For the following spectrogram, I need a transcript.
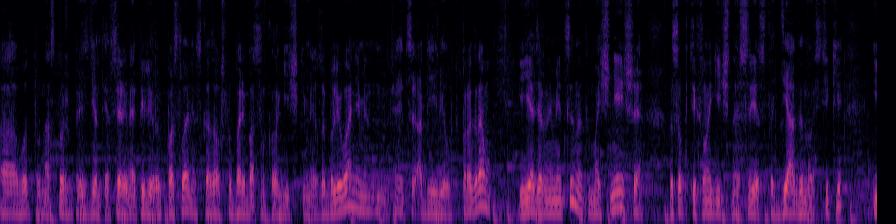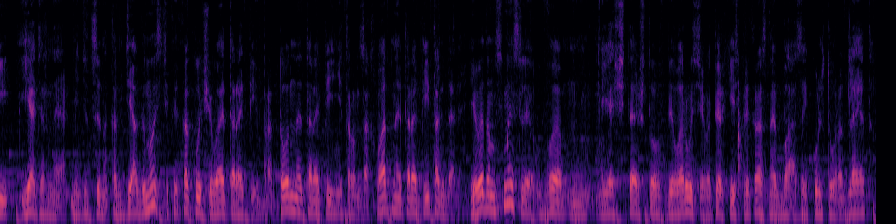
А вот у нас тоже президент, я все время апеллирую к посланию, сказал, что борьба с онкологическими заболеваниями, начинается, объявил эту программу. И ядерная медицина – это мощнейшее высокотехнологичное средство диагностики и ядерная медицина как диагностика и как лучевая терапия, протонная терапия, нейтронно-захватная терапия и так далее. И в этом смысле в, я считаю, что в Беларуси, во-первых, есть прекрасная база и культура для этого.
